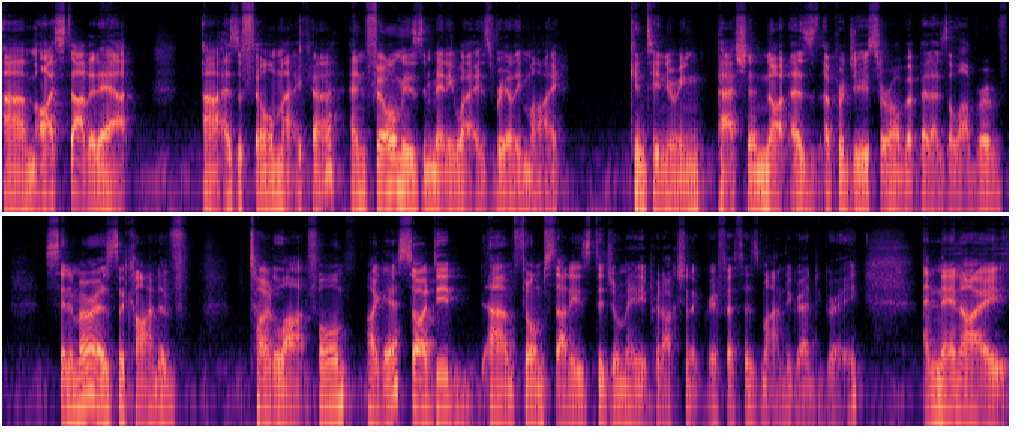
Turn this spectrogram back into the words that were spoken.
Um, I started out uh, as a filmmaker, and film is in many ways really my continuing passion, not as a producer of it, but as a lover of cinema, as the kind of total art form, I guess. So I did um, film studies, digital media production at Griffith as my undergrad degree. And then I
